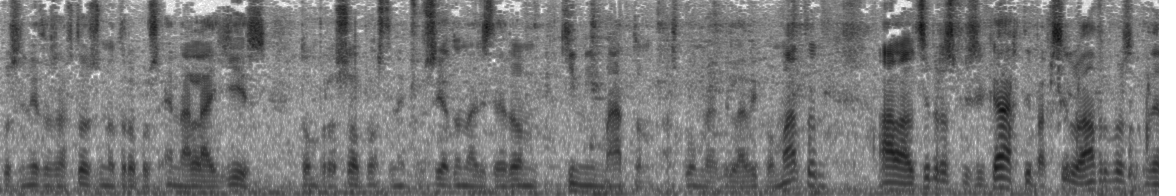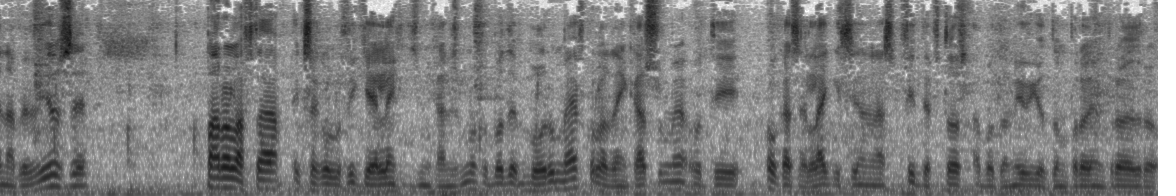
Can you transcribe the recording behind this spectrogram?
που συνήθως αυτός είναι ο τρόπος εναλλαγής των προσώπων στην εξουσία των αριστερών κινημάτων, ας πούμε, δηλαδή κομμάτων. Αλλά ο Τσίπρας φυσικά χτύπα ξύλο άνθρωπος, δεν απεβίωσε Παρ' όλα αυτά, εξακολουθεί και ελέγχει τους μηχανισμούς, οπότε μπορούμε εύκολα να εικάσουμε ότι ο Κασελάκης είναι ένας φύτευτό από τον ίδιο τον πρώην πρόεδρο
